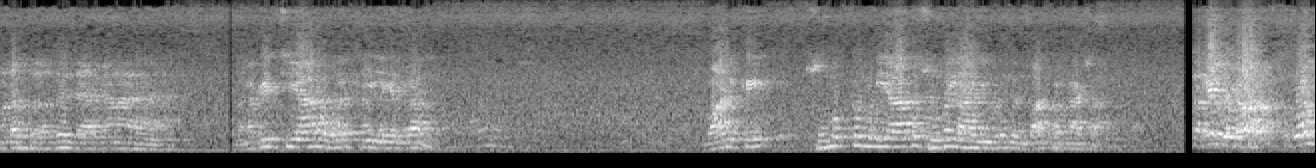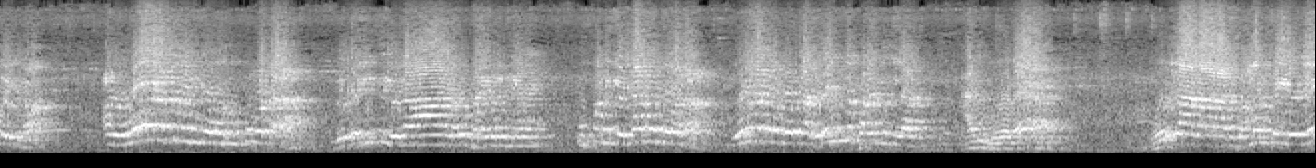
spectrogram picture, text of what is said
மண்டபத்தில் வந்து இந்த அருமையான மகிழ்ச்சியான உணர்ச்சி இல்லை என்றால் வாழ்க்கை சுமக்க முடியாத சுமை ஆகிவிடும் என்பார் பிரகாஷா அது ஓரத்துல நீங்க ஒரு உப்பு போட்டா விரைந்து எல்லாரும் பயன்படுங்க உப்பு நீங்க எல்லாரும் போட்டா ஓரத்துல போட்டா விரைந்து பறக்குதுல அது போல பொருளாதார சமம் செய்யறது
